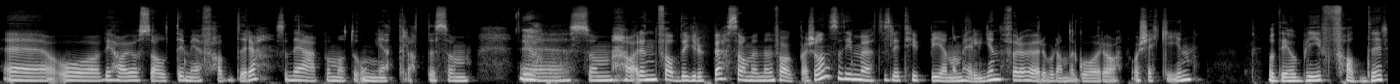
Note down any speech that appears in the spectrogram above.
Eh, og vi har jo også alltid med faddere, så det er på en måte unge etterlatte som, eh, som har en faddergruppe sammen med en fagperson, så de møtes litt hyppig gjennom helgen for å høre hvordan det går, og, og sjekke inn. Og det å bli fadder,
